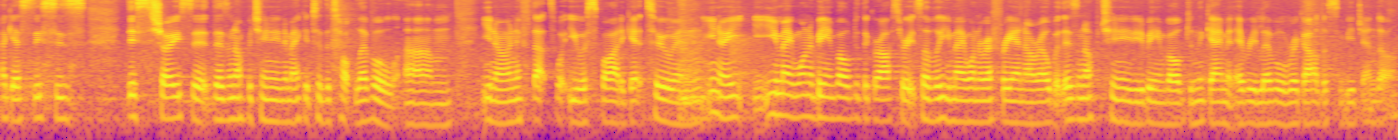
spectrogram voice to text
I guess this is this shows that there's an opportunity to make it to the top level. Um, you know, and if that's what you aspire to get to, and you know, you may want to be involved at the grassroots level, you may want to referee NRL, but there's an opportunity to be involved in the game at every level, regardless of your gender.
